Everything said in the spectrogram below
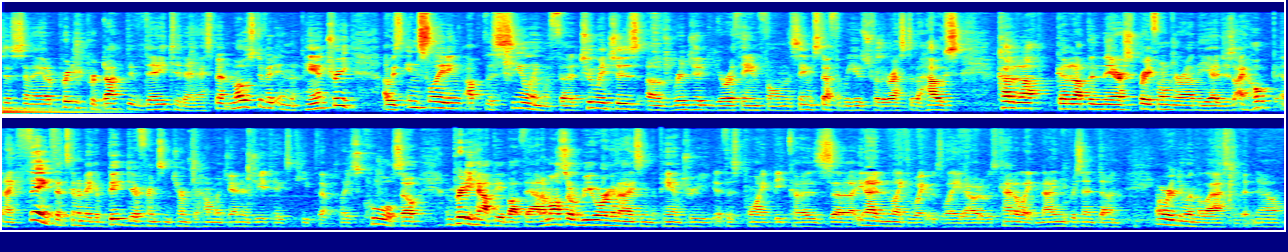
And I had a pretty productive day today. I spent most of it in the pantry. I was insulating up the ceiling with uh, two inches of rigid urethane foam, the same stuff that we use for the rest of the house. Cut it up, got it up in there, spray foamed around the edges. I hope and I think that's going to make a big difference in terms of how much energy it takes to keep that place cool. So I'm pretty happy about that. I'm also reorganizing the pantry at this point because uh, you know I didn't like the way it was laid out. It was kind of like 90% done and we're doing the last of it now.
